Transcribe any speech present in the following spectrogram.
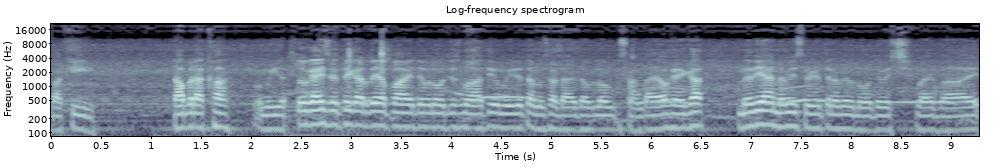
ਬਾਕੀ ਰੱਬ ਰੱਖਾ, ਉਮੀਦ ਹੈ। ਸੋ ਗਾਇਸ ਇੱਥੇ ਕਰਦੇ ਆਪਾਂ ਅੱਜ ਦੇ ਵਲੋਗ ਦੀ ਸਮਾਪਤੀ। ਉਮੀਦ ਹੈ ਤੁਹਾਨੂੰ ਸਾਡਾ ਅੱਜ ਦਾ ਵਲੋਗ ਪਸੰਦ ਆਇਆ ਹੋਵੇਗਾ। ਮਿਲਦੇ ਹਾਂ ਨਵੀਂ ਸਵੇਰ ਤੇ ਨਵੇਂ ਵਲੋਗ ਦੇ ਵਿੱਚ। ਬਾਏ ਬਾਏ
